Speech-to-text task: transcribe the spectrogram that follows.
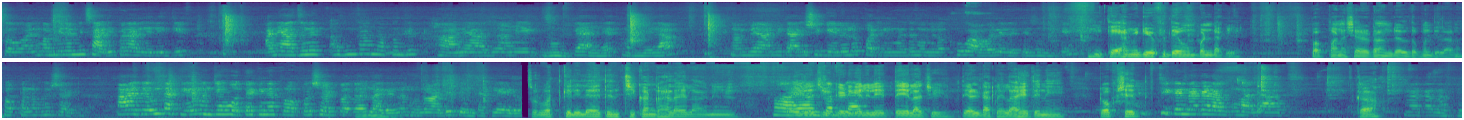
सो आणि मम्मीला मी साडी पण आणलेली गिफ्ट आणि अजून एक अजून काय आणलं आपण गिफ्ट? हां आणि अजून आम्ही एक झुमके आणले आहेत मम्मीला. मम्मी आम्ही त्या दिवशी गेलेलो पटेलमध्ये. मम्मीला खूप आवडलेले ते झुमके. ते आम्ही गिफ्ट देऊन पण टाकले. पप्पानं शर्ट आणलेलं तो पण दिला ना. पप्पाला पण शर्ट हा देऊन टाकले. म्हणजे होतं की नाही प्रॉपर शर्ट बघायला लागेल ना म्हणून आधी देऊन टाकले सुरुवात केलेली आहे त्यांनी चिकन घालायला आणि हा, पहिलेच आमचा विकेट. गेलेली आहे तेलाची. तेल टाकलेलं आहे त्यांनी. टॉप शेत चिकन नका टाकू मला आज. का? नका टाकू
